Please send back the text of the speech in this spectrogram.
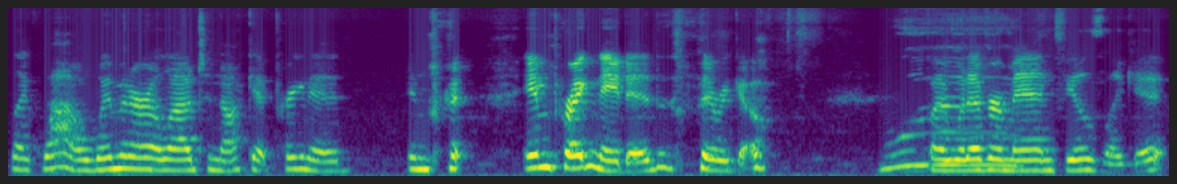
Like wow, women are allowed to not get pregnant, impre- impregnated. There we go by whatever man feels like it.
